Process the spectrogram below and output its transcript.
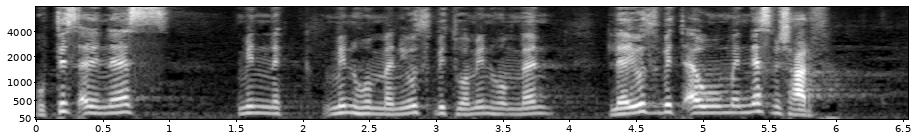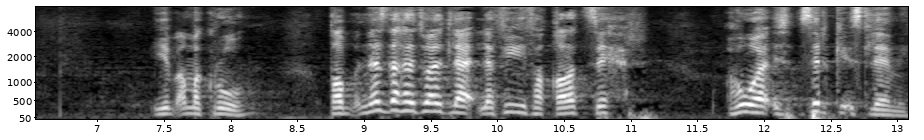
وبتسأل الناس منك منهم من يثبت ومنهم من لا يثبت أو من الناس مش عارفة. يبقى مكروه. طب الناس دخلت وقالت لا, لا في فقرات سحر. هو سيرك إسلامي.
